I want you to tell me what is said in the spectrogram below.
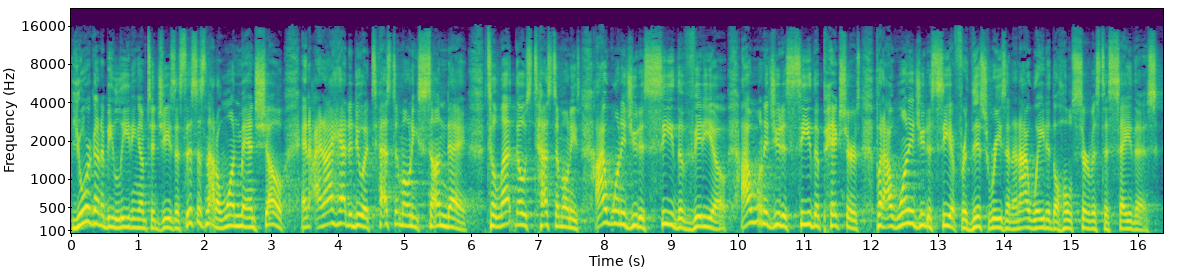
You're going to be leading them to Jesus. This is not a one man show. And, and I had to do a testimony Sunday Sunday to let those testimonies. I wanted you to see the video. I wanted you to see the pictures, but I wanted you to see it for this reason. And I waited the whole service to say this.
